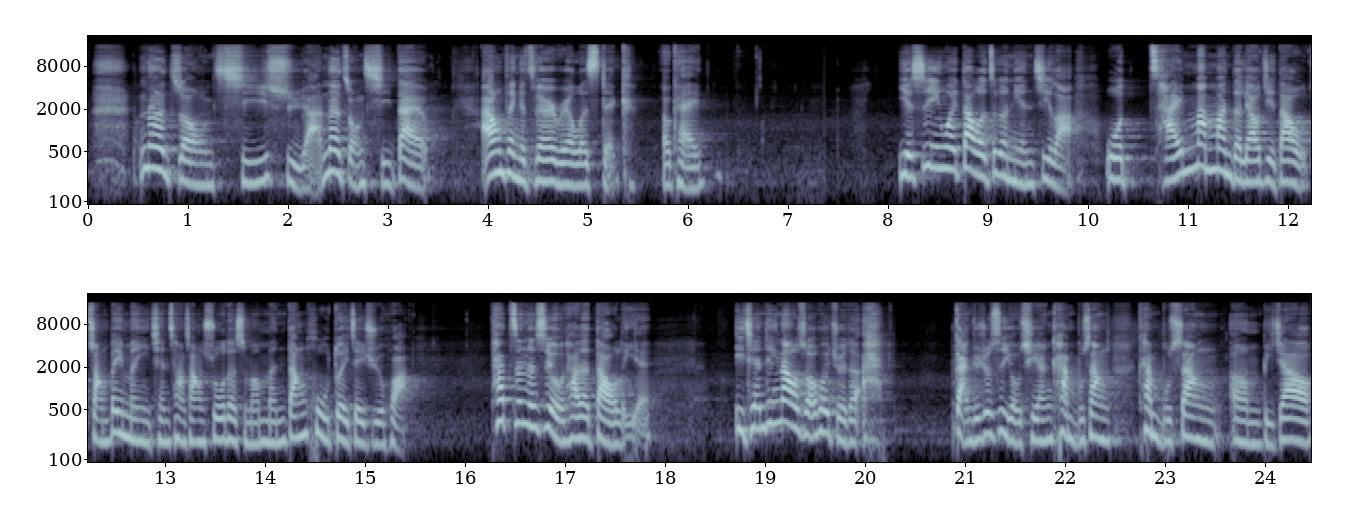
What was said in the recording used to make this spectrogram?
那种期许啊，那种期待，I don't think it's very realistic. OK，也是因为到了这个年纪啦，我才慢慢的了解到长辈们以前常常说的什么“门当户对”这句话，它真的是有它的道理耶。以前听到的时候会觉得啊，感觉就是有钱人看不上看不上嗯比较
